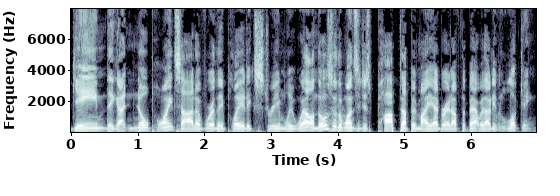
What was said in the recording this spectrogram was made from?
game they got no points out of where they played extremely well. And those are the ones that just popped up in my head right off the bat without even looking.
